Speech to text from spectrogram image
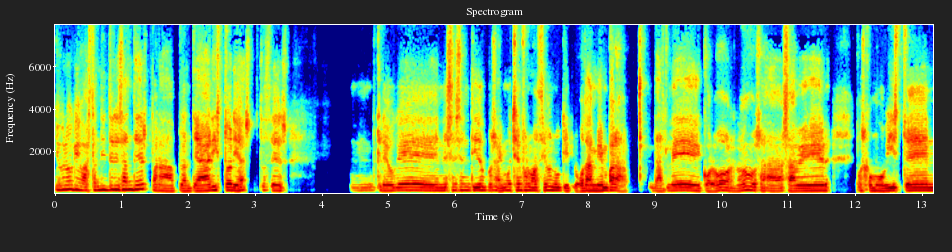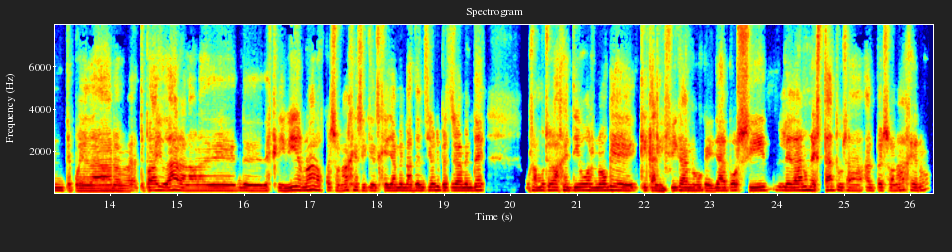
yo creo que bastante interesantes para plantear historias. Entonces, mm, creo que en ese sentido, pues hay mucha información útil. Luego también para, darle color, ¿no? O sea, saber pues cómo visten, te puede dar, te puede ayudar a la hora de, describir, ¿no? A los personajes y que es que llamen la atención y precisamente usan muchos adjetivos, ¿no? Que, califican o que ya por sí le dan un estatus al personaje, ¿no?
